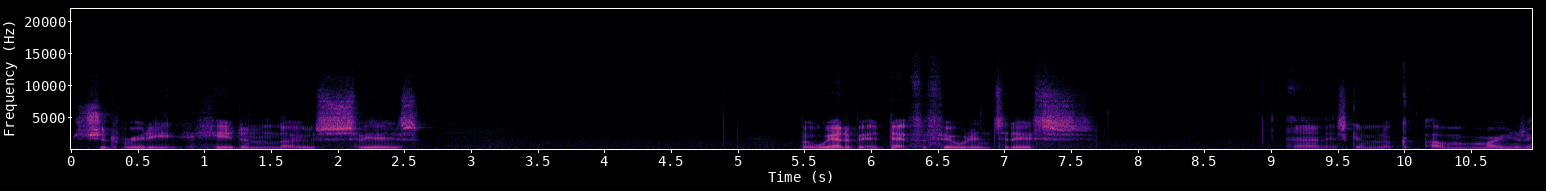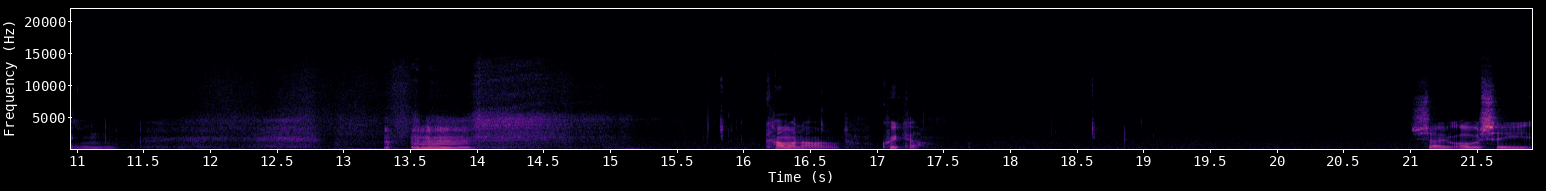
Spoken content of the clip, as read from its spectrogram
Should have really hidden those spheres. But we had a bit of depth of field into this. And it's going to look amazing. Come on Arnold, quicker. So obviously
